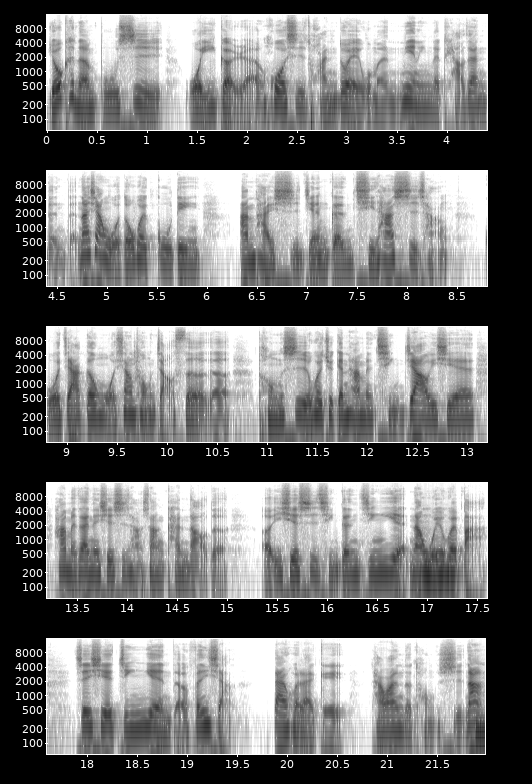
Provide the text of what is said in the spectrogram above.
有可能不是我一个人或是团队我们面临的挑战等等。那像我都会固定。安排时间跟其他市场国家跟我相同角色的同事，会去跟他们请教一些他们在那些市场上看到的呃一些事情跟经验。那我也会把这些经验的分享带回来给台湾的同事。那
